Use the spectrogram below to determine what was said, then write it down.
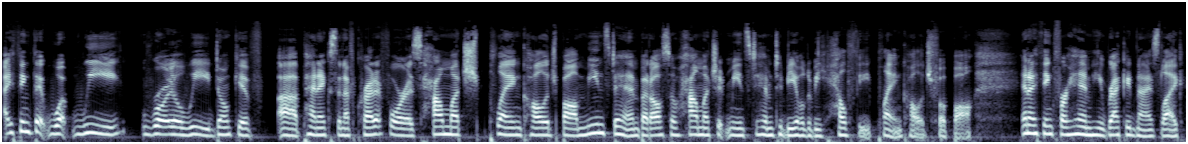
I think that what we, Royal We, don't give uh, Penix enough credit for is how much playing college ball means to him, but also how much it means to him to be able to be healthy playing college football. And I think for him, he recognized, like,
